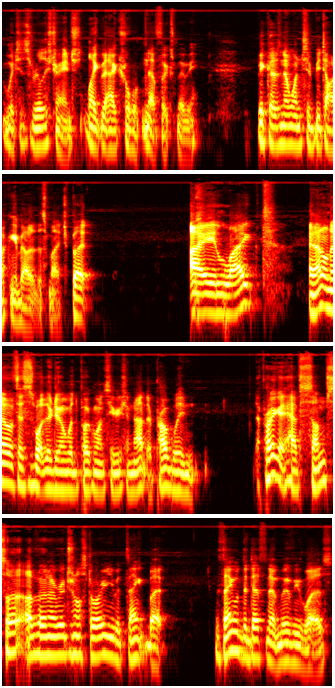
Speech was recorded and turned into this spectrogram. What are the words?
which is really strange. Like the actual Netflix movie, because no one should be talking about it this much. But I liked, and I don't know if this is what they're doing with the Pokemon series or not. They're probably they're probably gonna have some sort of an original story, you would think. But the thing with the Death Note movie was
